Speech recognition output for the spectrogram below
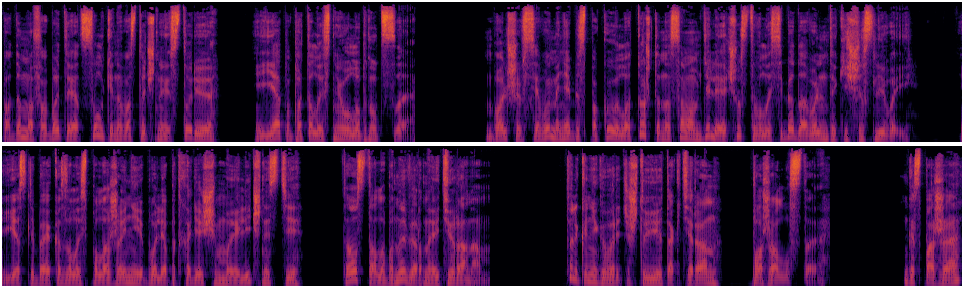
Подумав об этой отсылке на восточную историю, я попыталась не улыбнуться. Больше всего меня беспокоило то, что на самом деле я чувствовала себя довольно-таки счастливой. Если бы я оказалась в положении, более подходящем моей личности, то стала бы, наверное, тираном. Только не говорите, что я так тиран, пожалуйста. «Госпожа»,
